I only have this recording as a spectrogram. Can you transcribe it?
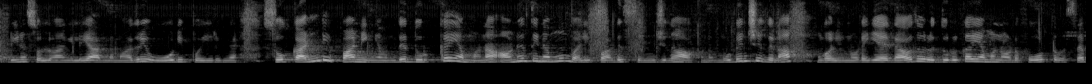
அப்படின்னு சொல்லுவாங்க. சொல்கிறாங்க இல்லையா? அந்த மாதிரி ஓடி போயிருங்க. ஸோ கண்டிப்பாக நீங்கள் வந்து துர்க்கை அம்மனை அனுதினமும் வழிபாடு செஞ்சு தான் ஆகணும். முடிஞ்சதுன்னா உங்களுடைய ஏதாவது ஒரு துர்க்கை அம்மனோட ஃபோட்டோஸை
